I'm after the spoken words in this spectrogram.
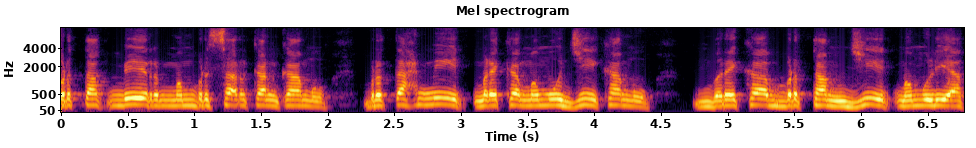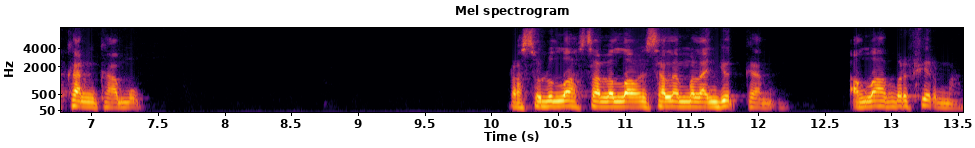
bertakbir membesarkan kamu, bertahmid mereka memuji kamu, mereka bertamjid memuliakan kamu. Rasulullah sallallahu alaihi wasallam melanjutkan, Allah berfirman,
